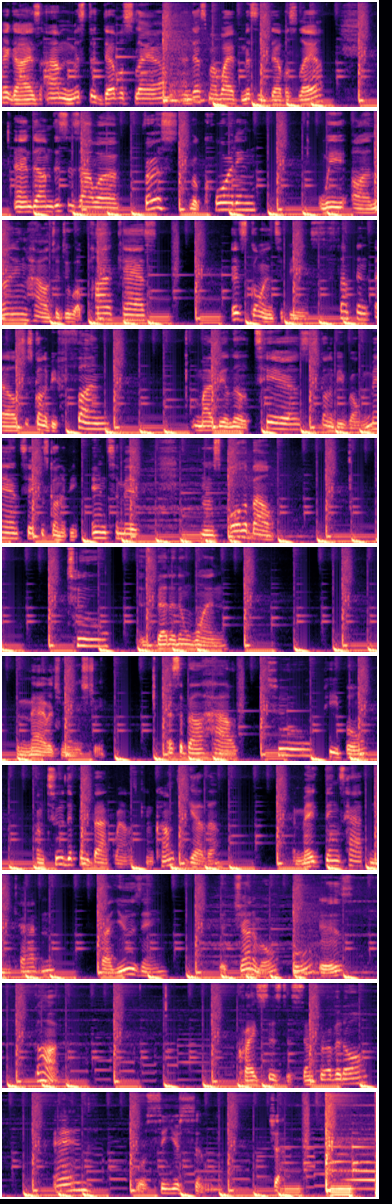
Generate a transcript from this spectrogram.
Hey guys, I'm Mr. Devil Slayer, and that's my wife, Mrs. Devil Slayer. And um, this is our first recording. We are learning how to do a podcast. It's going to be something else. It's going to be fun. Might be a little tears. It's going to be romantic. It's going to be intimate. And it's all about two is better than one marriage ministry. It's about how two people from two different backgrounds can come together and make things happen in Canton by using the general who is God. Christ is the center of it all, and we'll see you soon. Ciao.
